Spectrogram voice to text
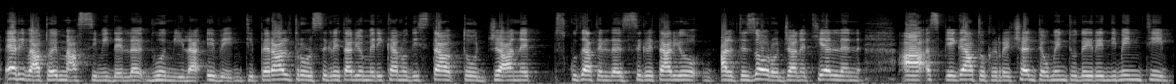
è arrivato ai massimi del 2020. Peraltro il segretario americano di Stato Janet scusate, il segretario al Tesoro Janet Yellen ha spiegato che il recente aumento dei rendimenti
